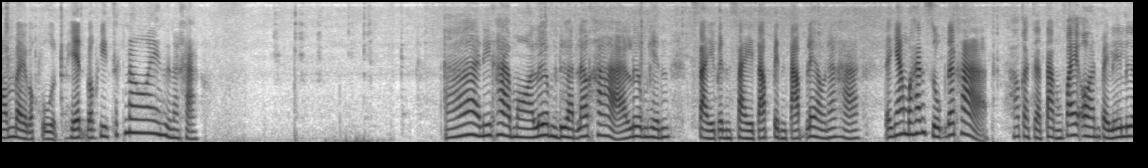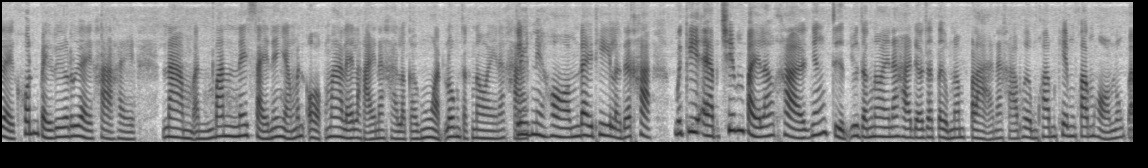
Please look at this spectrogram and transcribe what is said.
อมใบบักกูดเผ็ดบักพริกสักน้อยสินะคะอ่านี่ค่ะมอเริ่มเดือดแล้วค่ะ เริ่มเห็นใส่เป็นใส่ตับเป็นตับแล้วนะคะ แต่ยังบ่ทันสุกเด้อค่ะ เขาก็จะตั้งไฟอ่อนไปเรื่อยๆ ค้นไปเรื่อยๆ ค่ะ ให้น้ำอันมันในใสในอย่างมันออกมาหลายๆนะคะ แล้วก็งวดลงจากน้อยนะคะกลิ่นนี่หอมได้ที่แล้วเด้อค่ะ เมื่อกี้แอบชิมไปแล้วค่ะ ยังจืดอยู่จากน้อยนะคะ เดี๋ยวจะเติมน้ำปลานะคะ เพิ่มความเค็มความหอมลงไป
